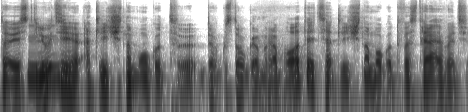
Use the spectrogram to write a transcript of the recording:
То есть Мгм. люди отлично могут э, друг с другом работать, отлично могут выстраивать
